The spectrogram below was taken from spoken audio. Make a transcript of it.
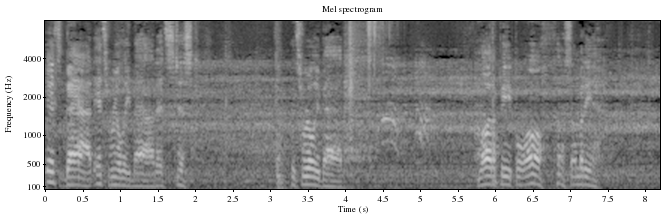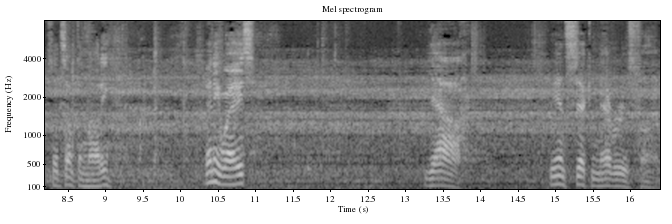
it's bad. It's really bad. It's just, it's really bad. A lot of people, oh, somebody said something naughty. Anyways, yeah, being sick never is fun.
